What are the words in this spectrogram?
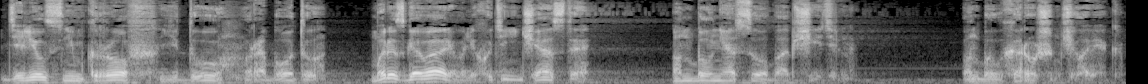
Делил с ним кров, еду, работу. Мы разговаривали, хоть и не часто. Он был не особо общительным. Он был хорошим человеком.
